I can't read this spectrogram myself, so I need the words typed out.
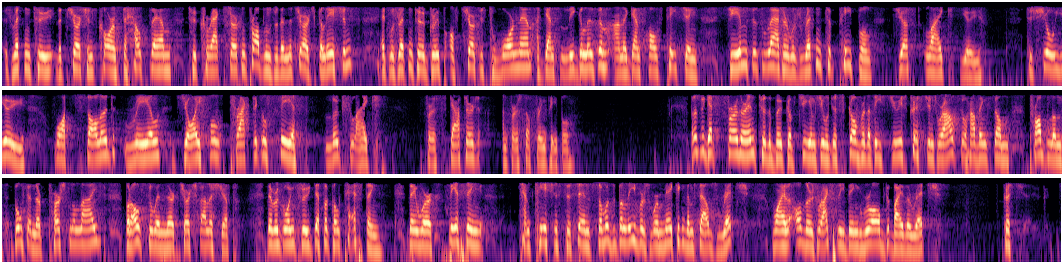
it's written to the church in Corinth to help them to correct certain problems within the church. Galatians, it was written to a group of churches to warn them against legalism and against false teaching. James's letter was written to people just like you to show you what solid, real, joyful, practical faith looks like for a scattered and for a suffering people. But as we get further into the book of James, you will discover that these Jewish Christians were also having some problems, both in their personal lives, but also in their church fellowship. They were going through difficult testing. They were facing temptations to sin. Some of the believers were making themselves rich while others were actually being robbed by the rich.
